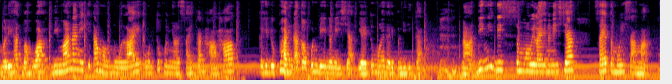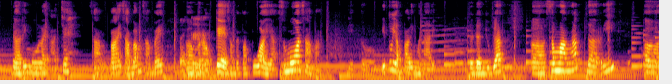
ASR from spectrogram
melihat bahwa di mana nih kita mau mulai untuk menyelesaikan hal-hal kehidupan ataupun di Indonesia, yaitu mulai dari pendidikan. Hmm. Nah, di ini di semua wilayah Indonesia saya temui sama dari mulai Aceh sampai Sabang sampai uh, Merauke. Merauke sampai Papua ya semua sama gitu itu yang paling menarik gitu. dan juga uh, semangat dari uh,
